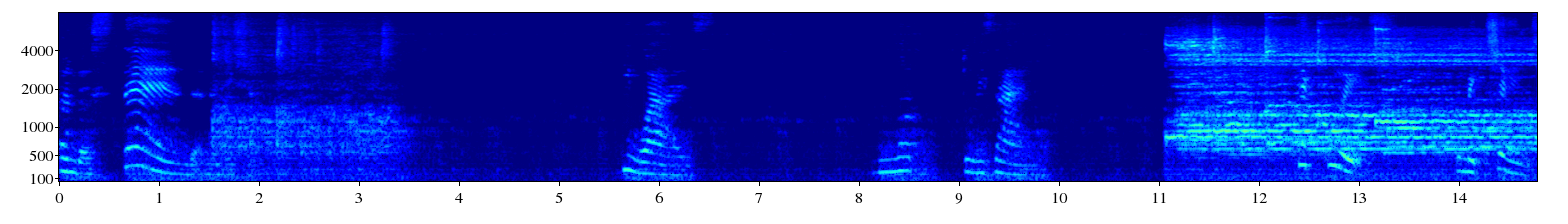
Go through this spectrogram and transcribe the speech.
Understand nutrition. Be wise. Not to resign. Take courage to make changes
